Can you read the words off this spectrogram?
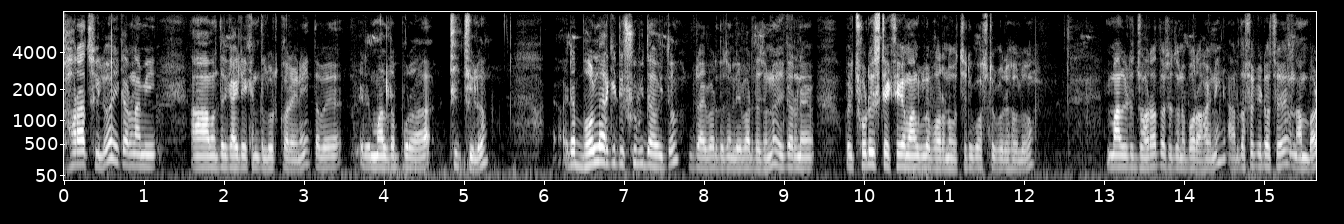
ঝরা ছিল, এই কারণে আমি আমাদের গাড়িটা এখান থেকে লোড করে নাই, তবে এটার মালটা পুরো ঠিক ছিল। এটা ভরলে আর কি একটু সুবিধা হইতো, ড্রাইভারদের জন্য, লেবারদের জন্য, এই কারণে ওই ছোটো স্টেক থেকে মালগুলো ভরানো হচ্ছে, একটু কষ্ট করে হলো। মাল একটু ঝরা তো সেজন্য ভরা হয়নি। আর দর্শক, এটা হচ্ছে নাম্বার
